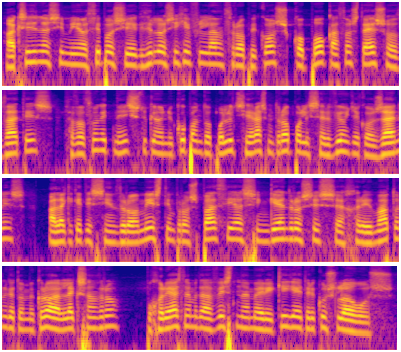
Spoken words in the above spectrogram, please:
Αξίζει να σημειωθεί πως η εκδήλωση είχε φιλανθρωπικό σκοπό καθώς τα έσοδά της θα δοθούν για την ενίσχυση του κοινωνικού παντοπολίου της Ιεράς Μητρόπολης Σερβίων και Κοζάνης αλλά και για τη συνδρομή στην προσπάθεια συγκέντρωσης χρημάτων για τον μικρό Αλέξανδρο που χρειάζεται να μεταβεί στην Αμερική για ιατρικούς λόγους.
